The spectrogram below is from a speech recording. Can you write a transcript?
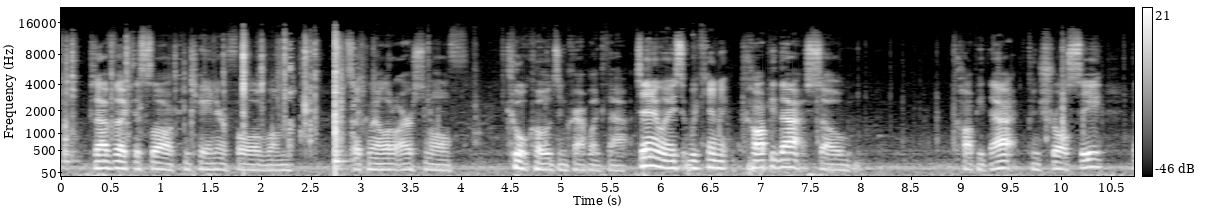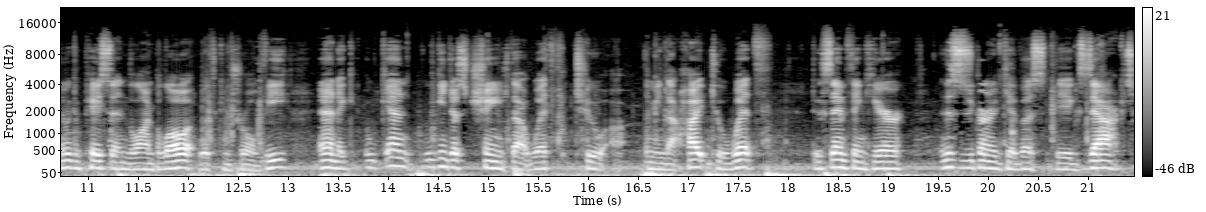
Because I have like this little container full of them. It's like my little arsenal of cool codes and crap like that. So anyways, we can copy that, so copy that, control C, then we can paste it in the line below it with control V, and again, we can just change that width to, uh, I mean that height to width, do the same thing here, and this is going to give us the exact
